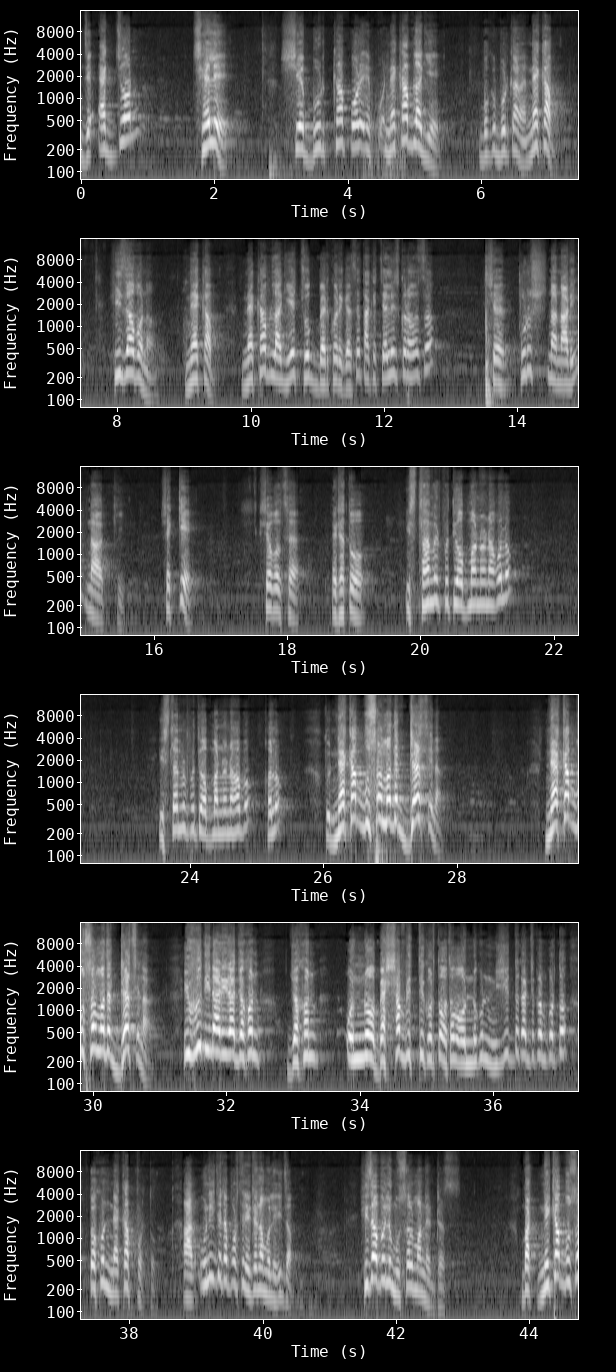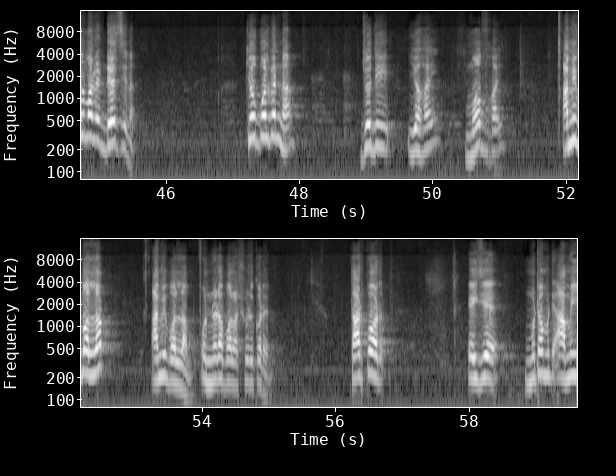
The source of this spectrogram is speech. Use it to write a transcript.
যে একজন ছেলে, সে বুর্খা পরে, নেকাব লাগিয়ে বুরকা না, নেকাব হিজাবও না, নেকাব নেকাব লাগিয়ে চোখ বের করে গেছে, তাকে চ্যালেঞ্জ করা হয়েছে, সে পুরুষ না নারী, না কি? সে কে? সে বলছে, এটা তো ইসলামের প্রতি অবমাননা হলো। ইসলামের প্রতি অবমাননা হব হলো। তো নেকাব মুসলমানদের ড্রেসই না। নেকাব মুসলমানদের ড্রেসই না। ইহুদি নারীরা যখন যখন অন্য ব্যবসাবৃত্তি করতো অথবা অন্য কোনো নিষিদ্ধ কার্যক্রম করত, তখন নেকাব পরতো। আর উনি যেটা পড়তেন এটা নাম হলো হিজাব। হিজাব হইল মুসলমানের ড্রেস। বাট নেকাব মুসলমানের ড্রেসই না। কেউ বলবেন না, যদি ইয়ে হয়, মব হয়, আমি বললাম আমি বললাম, অন্যরা বলা শুরু করেন। তারপর এই যে মোটামুটি আমি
